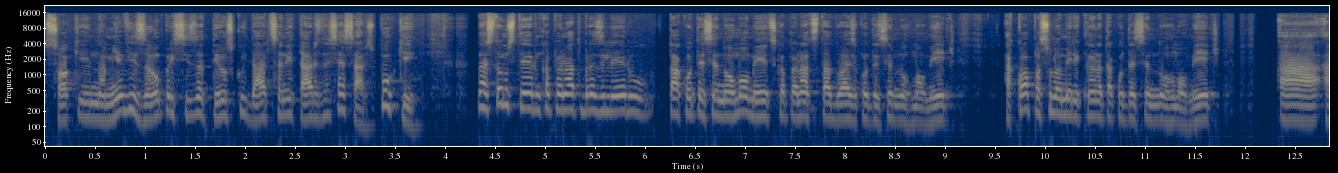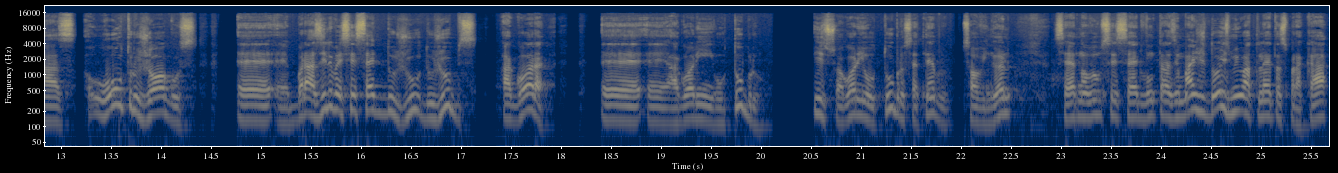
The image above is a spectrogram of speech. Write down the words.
Só que, na minha visão, precisa ter os cuidados sanitários necessários. Por quê? Nós estamos tendo um campeonato brasileiro, está acontecendo normalmente, os campeonatos estaduais acontecendo normalmente, a Copa Sul-Americana está acontecendo normalmente a, as, outros jogos. É, é, Brasília vai ser sede do, Ju, do Jubes agora, é, é, agora em outubro. Isso, agora em outubro, setembro, salvo engano. Certo? Nós vamos ser sede, vamos trazer mais de 2 mil atletas para cá.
